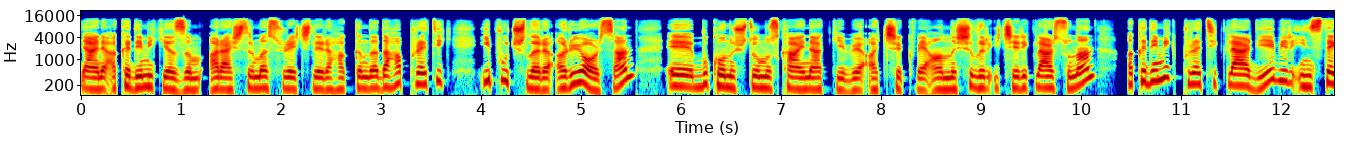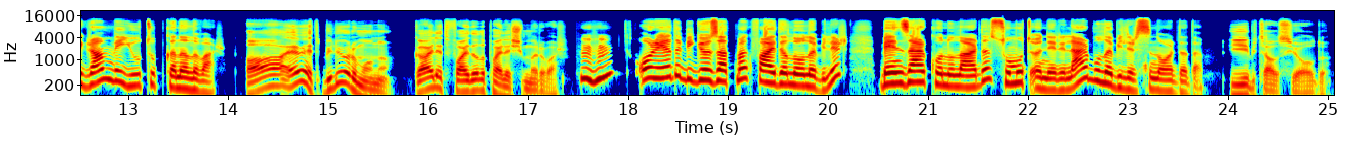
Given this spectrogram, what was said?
yani akademik yazım, araştırma süreçleri hakkında daha pratik ipuçları arıyorsan e, bu konuştuğumuz kaynak gibi açık ve anlaşılır içerikler sunan Akademik Pratikler diye bir Instagram ve YouTube kanalı var. Aa evet biliyorum onu. Gayet faydalı paylaşımları var. Hı hı. Oraya da bir göz atmak faydalı olabilir. Benzer konularda somut öneriler bulabilirsin orada da. İyi bir tavsiye oldu.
